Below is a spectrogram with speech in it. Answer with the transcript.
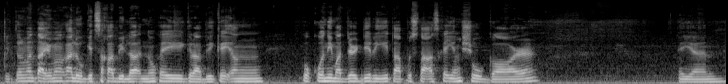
Dito naman tayo mga kalugit sa kabila, no? Kay grabe kay ang kuko ni Mother Diri, tapos taas kay ang sugar. Ayan.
